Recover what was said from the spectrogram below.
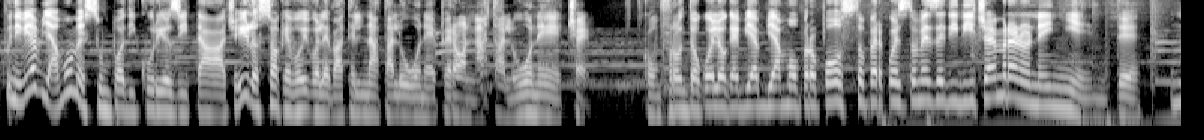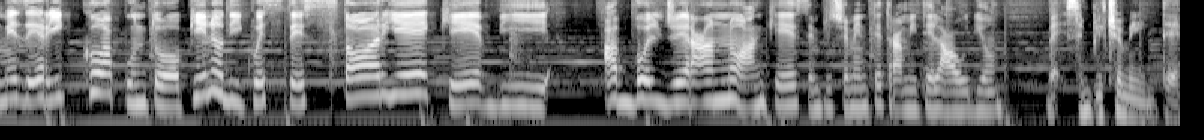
Quindi vi abbiamo messo un po' di curiosità. Cioè, io lo so che voi volevate il Natalone, però Natalone, cioè, confronto a quello che vi abbiamo proposto per questo mese di dicembre non è niente. Un mese ricco, appunto, pieno di queste storie che vi avvolgeranno anche semplicemente tramite l'audio. Beh, semplicemente,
